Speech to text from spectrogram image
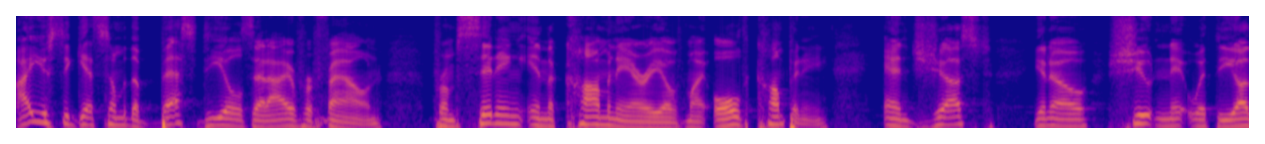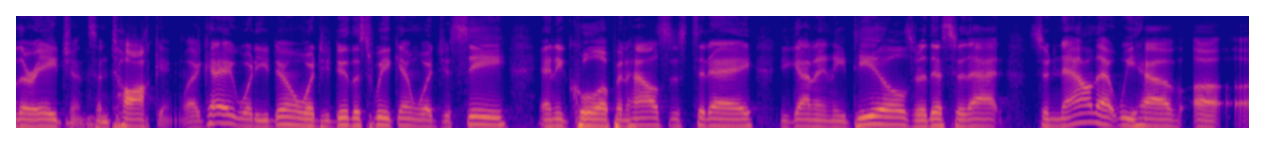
I used to get some of the best deals that I ever found from sitting in the common area of my old company and just, you know, shooting it with the other agents and talking. Like, hey, what are you doing? What'd you do this weekend? What'd you see? Any cool open houses today? You got any deals or this or that? So now that we have, uh, uh,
